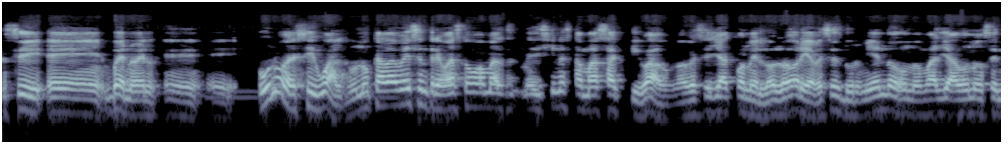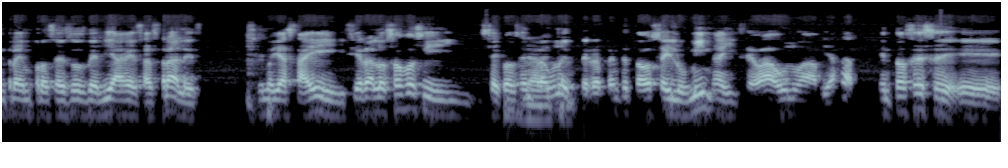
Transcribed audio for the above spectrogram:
Sí, eh, bueno, el, uno es igual, uno cada vez entre más toma más medicina está más activado, a veces ya con el olor y a veces durmiendo, uno más ya uno se entra en procesos de viajes astrales, uno ya está ahí, cierra los ojos y se concentra uno y de repente todo se ilumina y se va uno a viajar. Entonces, eh, eh,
